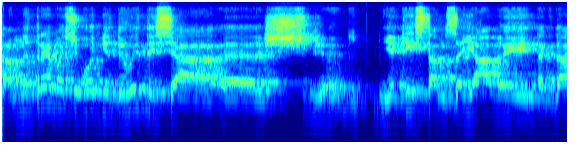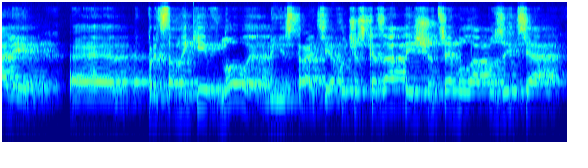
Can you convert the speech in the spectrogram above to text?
там не треба сьогодні дивитися е, якісь там заяви і так далі е, представників нової адміністрації. Я хочу сказати, що це була позиція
